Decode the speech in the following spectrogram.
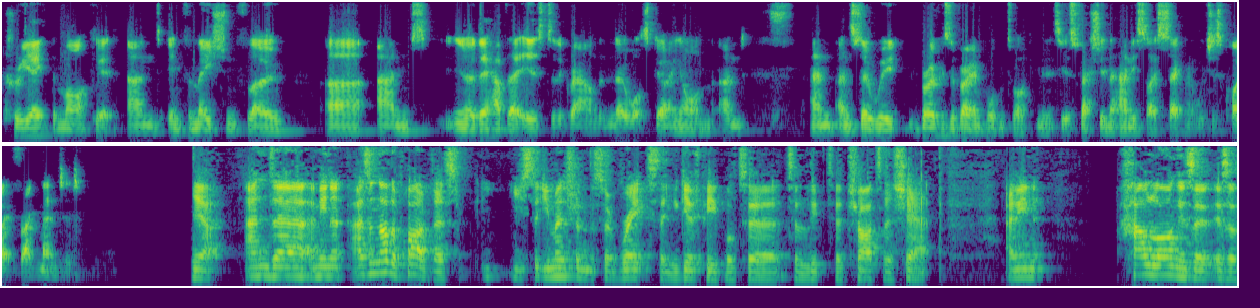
create the market and information flow, uh, and you know they have their ears to the ground and know what's going on. And and and so we brokers are very important to our community, especially in the handy size segment, which is quite fragmented. Yeah, and uh, I mean, as another part of this, you you mentioned the sort of rates that you give people to to to charter the ship. I mean, how long is a is a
